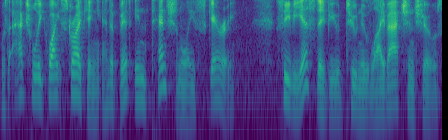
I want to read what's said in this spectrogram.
was actually quite striking and a bit intentionally scary. CBS debuted two new live action shows.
